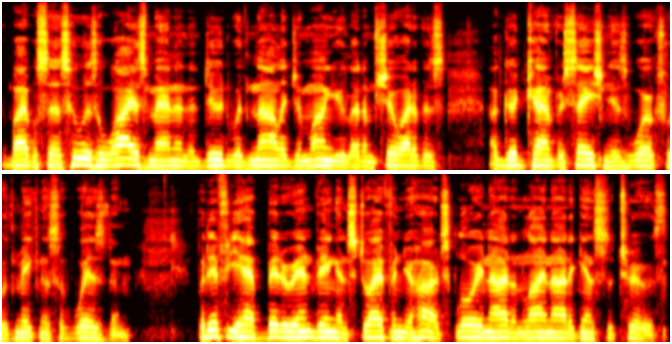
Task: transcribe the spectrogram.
The Bible says, Who is a wise man and endued with knowledge among you? Let him show out of his a good conversation his works with meekness of wisdom. But if ye have bitter envying and strife in your hearts, glory not and lie not against the truth.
